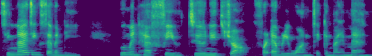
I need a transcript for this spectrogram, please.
Since 1970, women have filled two new jobs for every one taken by a man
